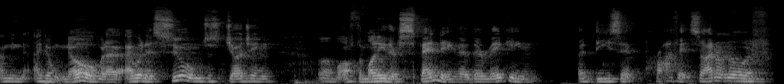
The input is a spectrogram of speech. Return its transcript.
I mean I don't know, but I, I would assume just judging um, off the money they're spending that they're making a decent profit. So I don't know if.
